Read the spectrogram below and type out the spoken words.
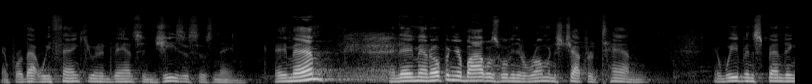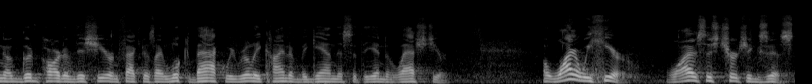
And for that, we thank you in advance in Jesus' name. Amen? amen. And amen. Open your Bibles with me to Romans chapter 10. And we've been spending a good part of this year. In fact, as I looked back, we really kind of began this at the end of last year. But why are we here? Why does this church exist?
